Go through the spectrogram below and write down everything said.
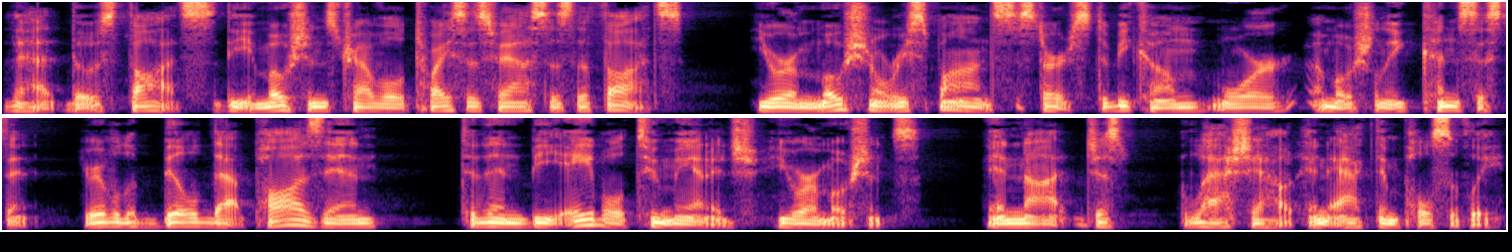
that those thoughts, the emotions travel twice as fast as the thoughts. Your emotional response starts to become more emotionally consistent. You're able to build that pause in to then be able to manage your emotions and not just lash out and act impulsively.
